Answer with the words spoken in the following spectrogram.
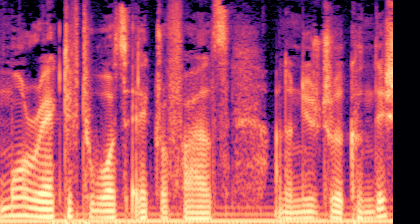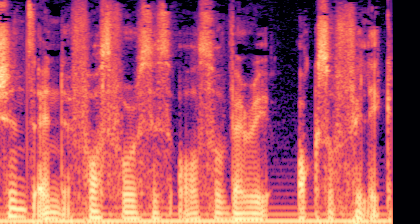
more reactive towards electrophiles under neutral conditions and phosphorus is also very oxophilic.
